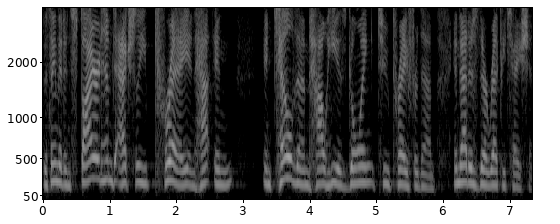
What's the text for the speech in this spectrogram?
the thing that inspired him to actually pray and, ha- and, and tell them how he is going to pray for them, and that is their reputation.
